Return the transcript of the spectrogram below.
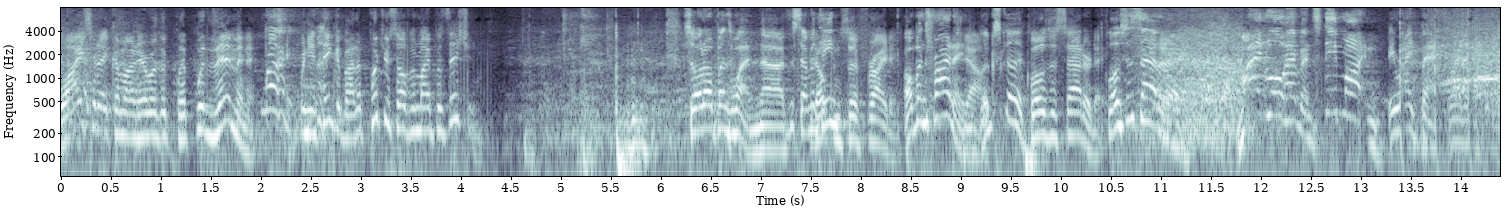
Why should I come out here with a clip with them in it? Right. When you think about it, put yourself in my position. So it opens when? Uh, the It 17th? opens uh, Friday. Opens Friday. Yeah. Looks good. Closes Saturday. Closes Saturday. My Blue Heaven, Steve Martin. Be right back. Right.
